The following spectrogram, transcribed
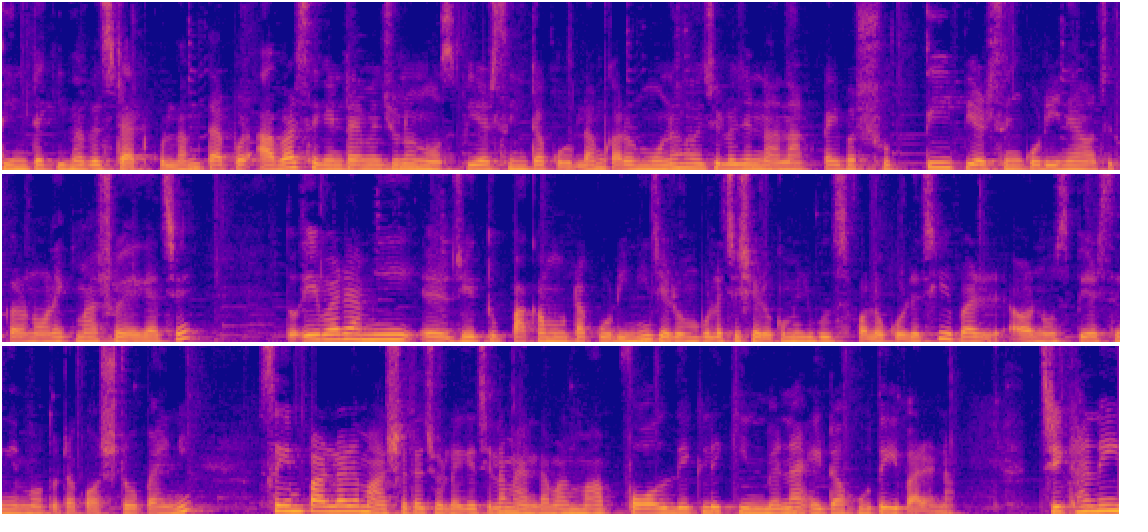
দিনটা কীভাবে স্টার্ট করলাম। তারপর আবার সেকেন্ড টাইমের জন্য নোজ পিয়ার্সিংটা করলাম। কারণ মনে হয়েছিল যে, না, নাকটা এবার সত্যিই পিয়ার্সিং করিয়ে নেওয়া উচিত। কারণ অনেক মাস হয়ে গেছে। তো এবারে আমি যেহেতু পাকামোটা করিনি, যেরকম বলেছে সেরকমই রুলস ফলো করেছি। এবার নোজ পিয়ার্সিং আমি অতটা কষ্টও পাইনি। সেম পার্লারে মার সাথে চলে গেছিলাম অ্যান্ড আমার মা ফল দেখলে কিনবে না, এটা হতেই পারে না। যেখানেই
